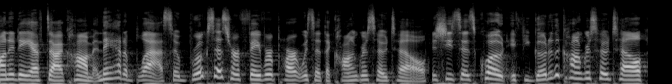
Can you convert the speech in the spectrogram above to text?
hauntedaf.com, and they had a blast. So Brooke says her favorite part was at the Congress Hotel, and she says, "quote If you go to the Congress Hotel,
